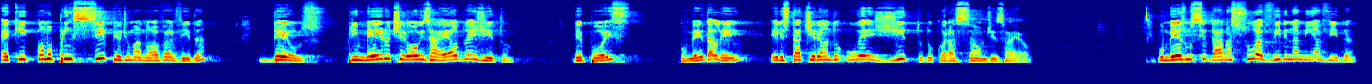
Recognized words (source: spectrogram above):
É que, como princípio de uma nova vida, Deus primeiro tirou Israel do Egito, depois, por meio da lei, ele está tirando o Egito do coração de Israel. O mesmo se dá na sua vida e na minha vida.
